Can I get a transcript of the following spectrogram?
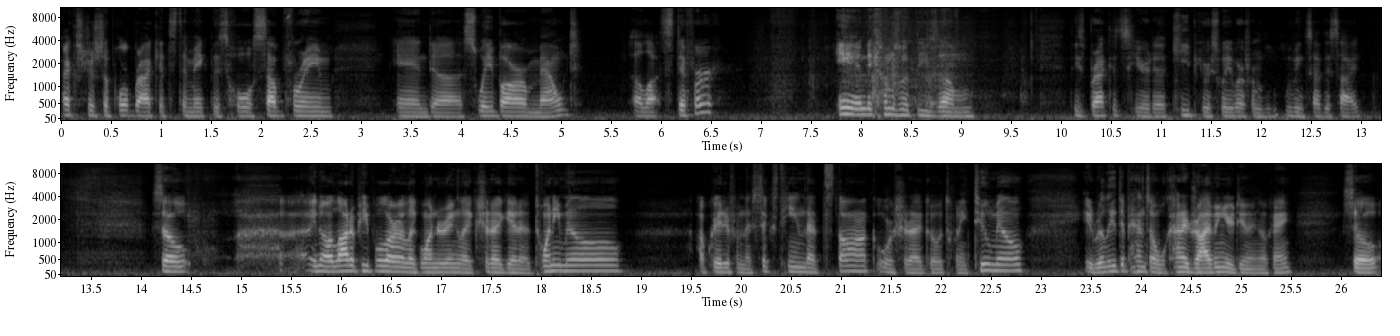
extra support brackets to make this whole subframe and uh, sway bar mount a lot stiffer and it comes with these um these brackets here to keep your sway bar from moving side to side. So you know a lot of people are like wondering like should i get a 20 mil upgraded from the 16 that's stock or should i go 22 mil? It really depends on what kind of driving you're doing okay? So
